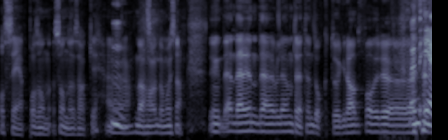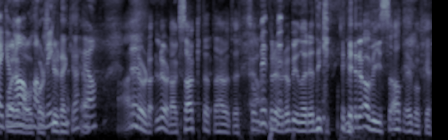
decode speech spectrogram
å se på sånne, sånne saker. Eh, mm. Da, da, må vi snakke. Det, det, er, en, det er, vel omtrent en doktorgrad for eh, en egen for en avhandling. tenker jeg. Ja. Ja. Lørdag, lørdagssak, dette her, vet du. Som ja. prøver å begynne å redigere avisa. Det går ikke.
